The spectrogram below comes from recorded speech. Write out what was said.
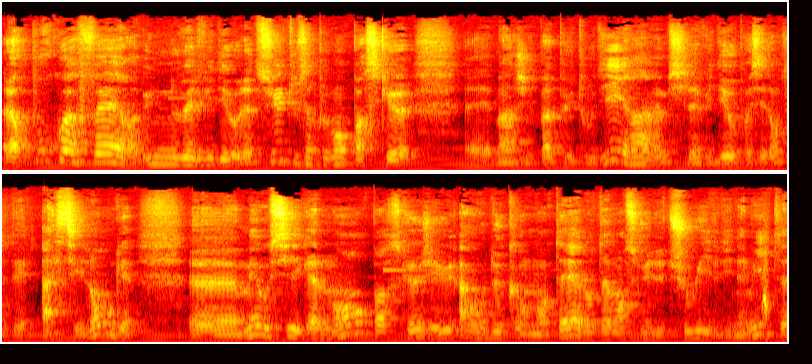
Alors pourquoi faire une nouvelle vidéo là-dessus? Tout simplement parce que eh ben, j'ai pas pu tout dire, hein, même si la vidéo précédente était assez longue, euh, mais aussi également parce que j'ai eu un ou deux commentaires, notamment celui de Chewy de Dynamite,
